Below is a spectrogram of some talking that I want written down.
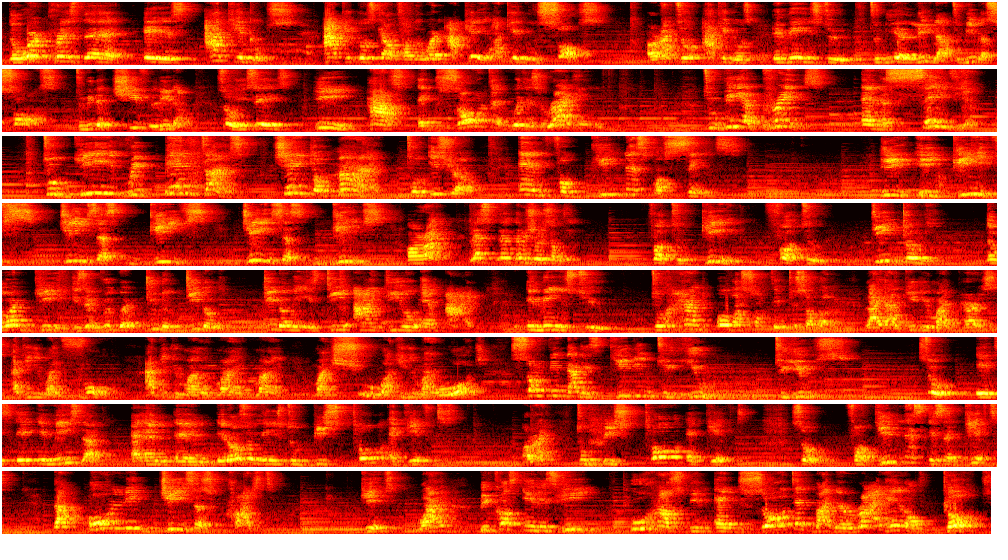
The word prince there is archegos. Archegos comes from the word arche. Arche means source. All right, so archegos, it means to, to be a leader, to be the source, to be the chief leader. So he says, He has exalted with his right hand to be a prince and a savior. to give repentance, change of mind to Israel, and forgiveness of sins. He, he gives. Jesus gives. Jesus gives. All right? Let's let, let me show you something. For to give, for to didomi. The word give is a Greek word. Didomi. Didomi is D-I-D-O-M-I. It means to to hand over something to somebody. Like I give you my purse, I give you my phone, I give you my my my my shoe, I give you my watch. Something that is given to you to use. So it's it, it means that and and it also means to bestow a gift. All right? To bestow a gift. So forgiveness is a gift that only Jesus Christ gives. Why? Because it is He who has been exalted by the right hand of God.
